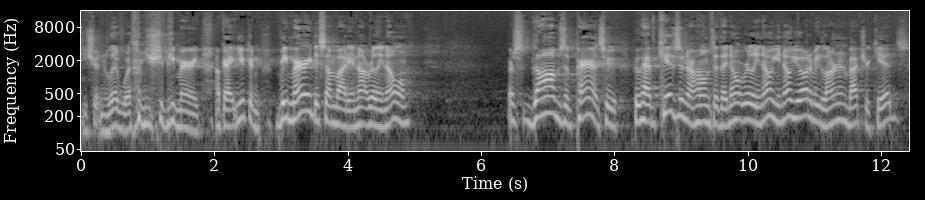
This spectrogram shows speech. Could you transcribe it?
you shouldn't live with them, you should be married. Okay? You can be married to somebody and not really know them. There's gobs of parents who, who have kids in their homes that they don't really know. You know, you ought to be learning about your kids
